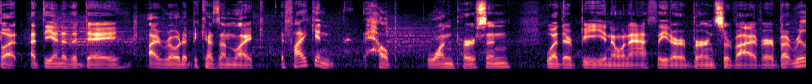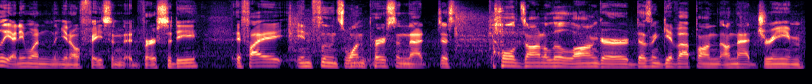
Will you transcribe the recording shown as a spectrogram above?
But at the end of the day, I wrote it because I'm like, if I can help one person, whether it be you know an athlete or a burn survivor, but really anyone you know facing adversity. If I influence one person that just holds on a little longer, doesn't give up on on that dream,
